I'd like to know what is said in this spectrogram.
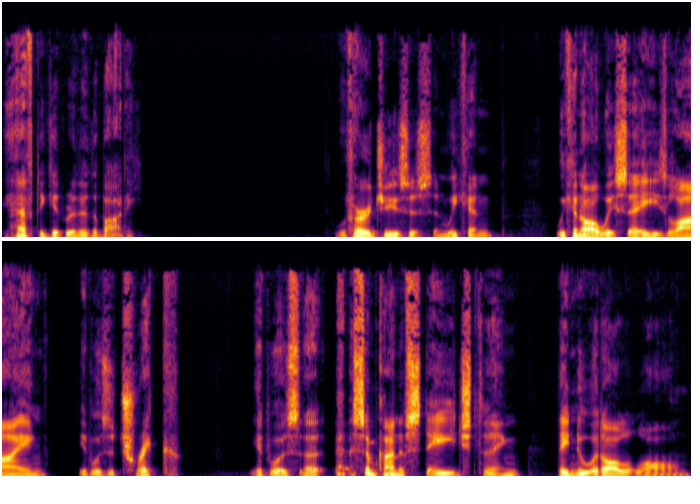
You have to get rid of the body. We've heard Jesus, and we can we can always say he's lying. It was a trick. It was uh, some kind of staged thing. They knew it all along.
